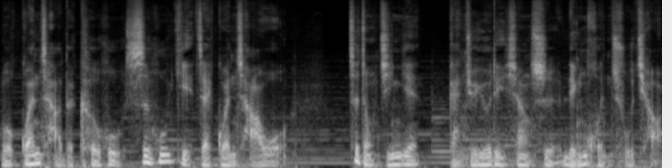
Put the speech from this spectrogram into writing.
我观察的客户似乎也在观察我。这种经验感觉有点像是灵魂出窍。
